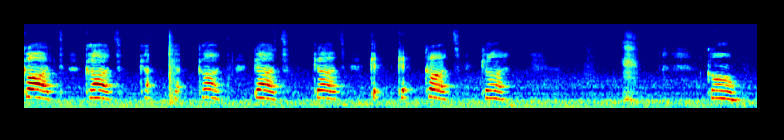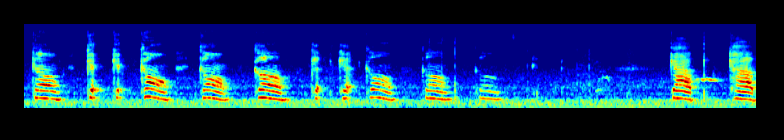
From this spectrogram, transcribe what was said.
Cat. Cat. Cat. Cat. Cat. Cat. Cat. Cat. Cat. Cat. Cat. Come. Come. Cat. Cat. Come. Come. Come. Cat. Come. Come. Come. Cab. Cab.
